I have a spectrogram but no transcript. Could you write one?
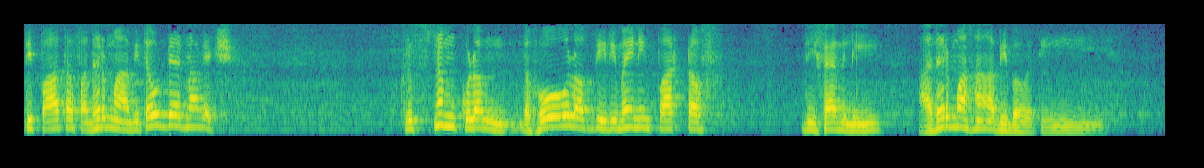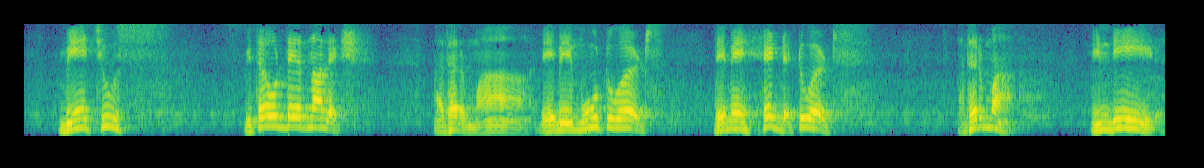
the path of Adharma without their knowledge. Krishnam Kulam, the whole of the remaining part of the family, Adharmaha Abhibhavati, may choose without their knowledge. Adharma, they may move towards they may head towards adharma. Indeed,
